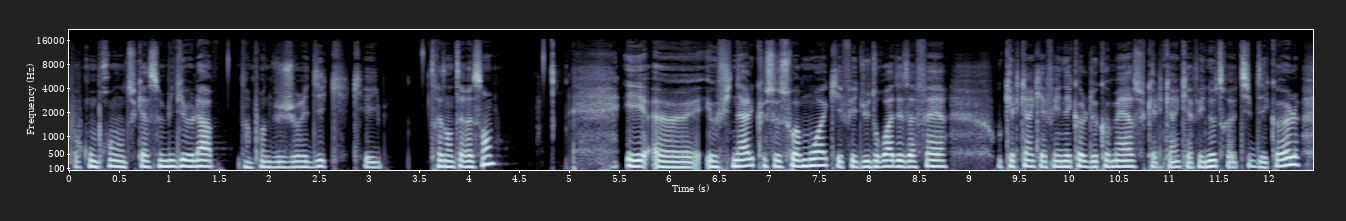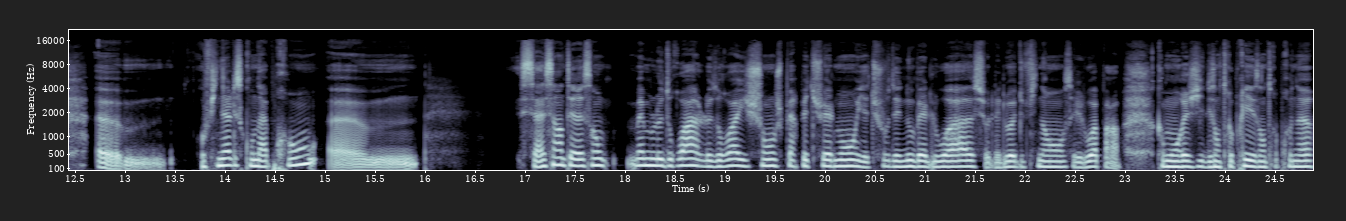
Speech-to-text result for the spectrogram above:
pour comprendre en tout cas ce milieu-là d'un point de vue juridique qui est très intéressant. Et, euh, et au final, que ce soit moi qui ai fait du droit des affaires ou quelqu'un qui a fait une école de commerce ou quelqu'un qui a fait une autre type d'école, euh, au final, ce qu'on apprend, euh, c'est assez intéressant. Même le droit, le droit, il change perpétuellement. Il y a toujours des nouvelles lois sur les lois de finances et les lois par comment on régit les entreprises, les entrepreneurs,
